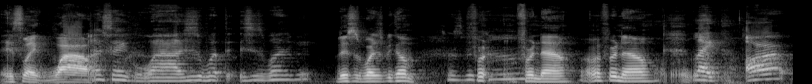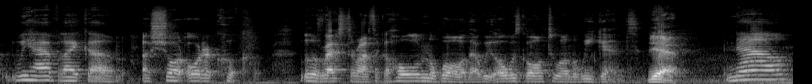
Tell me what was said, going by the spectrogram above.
It's like wow, I was like, wow, this is what, the, this is what, this is what it's become. For for now, uh, for now, like our, we have like um, a short order cook, little restaurants, like a hole in the wall that we always go to on the weekends. yeah. Now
